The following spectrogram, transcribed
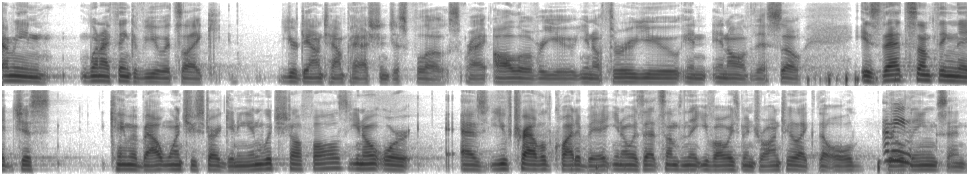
I mean, when I think of you, it's like your downtown passion just flows right all over you, you know, through you in in all of this. So, is that something that just came about once you started getting in Wichita Falls, you know, or as you've traveled quite a bit, you know, is that something that you've always been drawn to, like the old I mean- buildings and?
